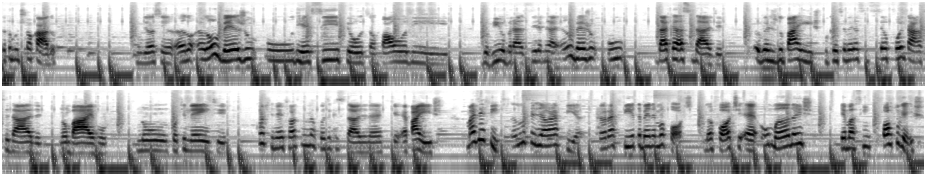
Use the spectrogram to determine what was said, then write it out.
Eu tô muito chocado. Entendeu? Assim, eu não, eu não vejo o de Recife ou de São Paulo, de, do Rio, Brasília, eu não vejo o daquela cidade. Eu vejo do país. Porque você vê assim, se eu for entrar na cidade num bairro, num continente. Continente é a mesma coisa que cidade, né? Que é país. Mas enfim, eu não sei geografia. Geografia também não é meu forte. Meu forte é humanas e assim português.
